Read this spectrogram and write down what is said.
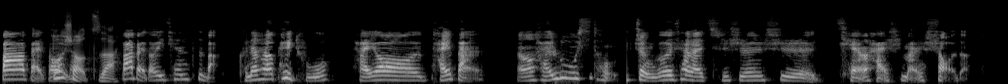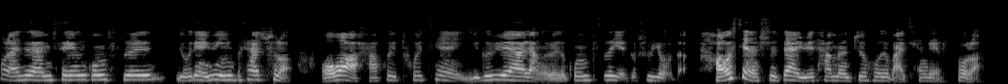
八百到多少字啊？八百到一千字吧，可能还要配图，还要排版，然后还录入系统，整个下来其实是钱还是蛮少的。后来这个 MCN 公司有点运营不下去了。偶尔还会拖欠一个月啊、两个月的工资，也都是有的。好险是在于他们最后又把钱给付了，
